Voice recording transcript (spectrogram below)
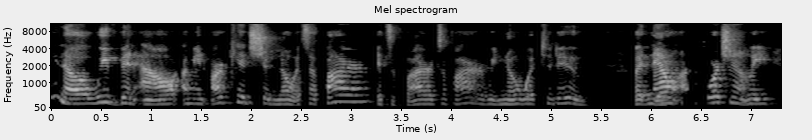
you know, we've been out. I mean, our kids should know it's a fire, it's a fire, it's a fire. We know what to do. But now, unfortunately,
